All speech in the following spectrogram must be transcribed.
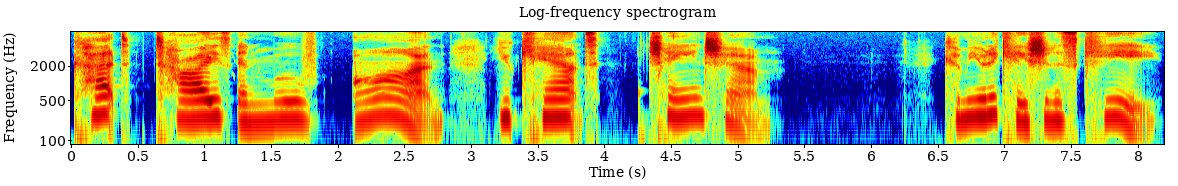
cut ties and move on. You can't change him. Communication is key.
